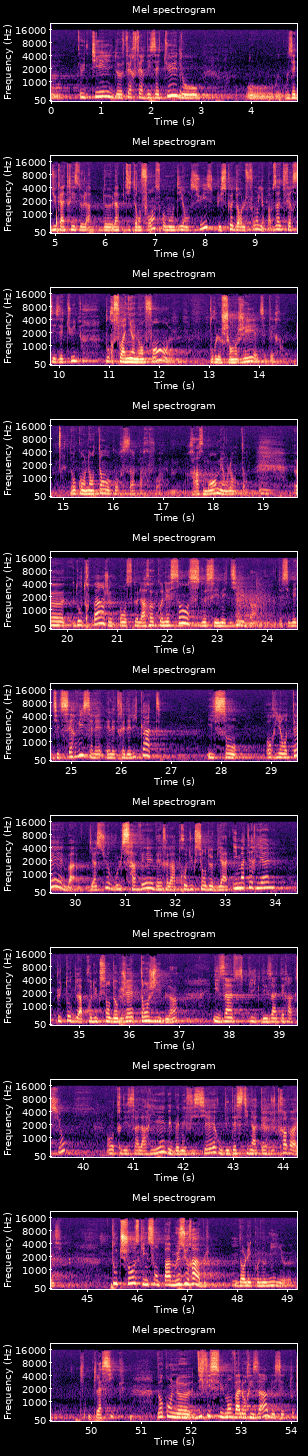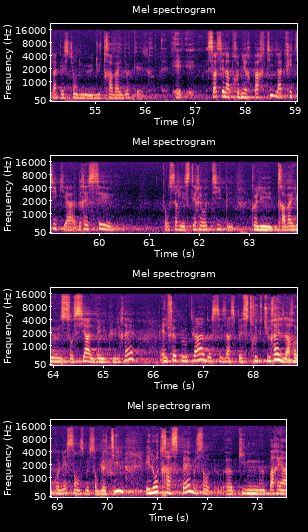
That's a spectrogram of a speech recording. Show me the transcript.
utile de faire faire des études aux, aux, éducatrices de la, de la, petite enfance, comme on dit en Suisse, puisque dans le fond, il n'y a pas besoin de faire ces études pour soigner un enfant, euh, pour le changer, etc. Donc on entend encore ça parfois, rarement, mais on l'entend. Mm. Euh, d'autre part, je pense que la reconnaissance de ces métiers, ben, de ces métiers de service, elle est, elle est, très délicate. Ils sont orientés, ben, bien sûr, vous le savez, vers la production de biens immatériels plutôt que de la production d'objets tangibles. Hein. Ils impliquent des interactions entre des salariés, des bénéficiaires ou des destinataires du travail. Toutes choses qui ne sont pas mesurables dans l'économie euh, classique. Donc on est difficilement valorisable et c'est toute la question du, travail de care. Et, ça c'est la première partie de la critique qui a adressée concerne les stéréotypes que les travailleuses sociales véhiculeraient elle fait peu cas de ces aspects structurels la reconnaissance, me semble-t-il. Et l'autre aspect euh, qui me paraît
